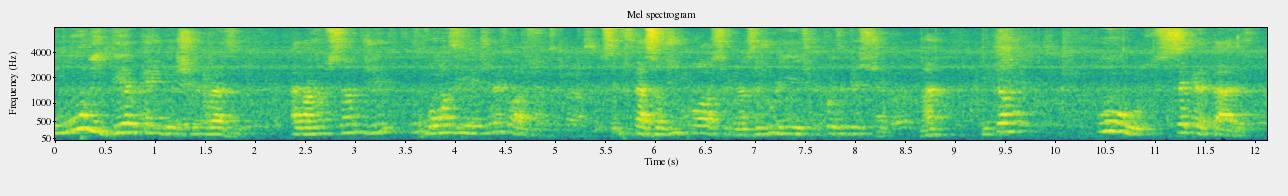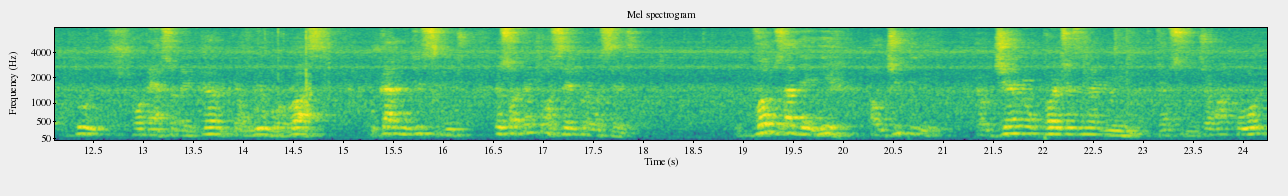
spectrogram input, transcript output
O mundo inteiro quer investir no Brasil. Agora nós precisamos de um bom ambiente de negócio. Simplificação de impostos, segurança jurídica, coisa desse tipo. Né? Então, o secretário do Comércio Americano, que é o Wilbur Ross, o cara me disse o seguinte, eu só tenho um conselho para vocês. Vamos aderir ao GPE, é o General Purchasing Agreement, que é o seguinte, é um acordo,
